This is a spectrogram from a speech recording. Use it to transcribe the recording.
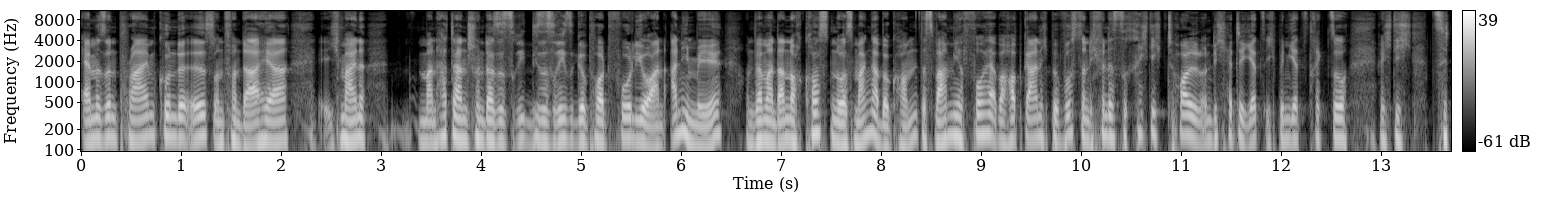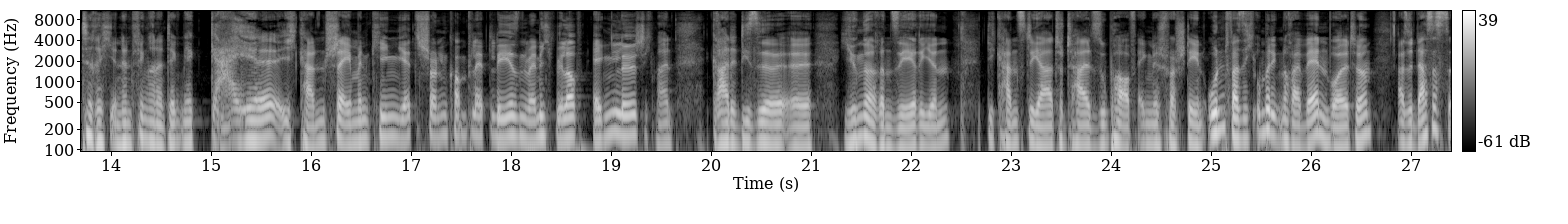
Amazon Prime-Kunde ist und von daher, ich meine, man hat dann schon das, dieses riesige Portfolio an Anime und wenn man dann noch kostenlos Manga bekommt, das war mir vorher überhaupt gar nicht bewusst und ich finde das richtig toll und ich hätte jetzt, ich bin jetzt direkt so richtig zitterig in den Fingern und denke mir, geil, ich kann Shaman King jetzt schon komplett lesen, wenn ich will auf Englisch. Ich meine, gerade diese äh, jüngeren Serien, die kannst du ja total super auf Englisch verstehen. Und was ich unbedingt noch erwähnen wollte, also das ist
